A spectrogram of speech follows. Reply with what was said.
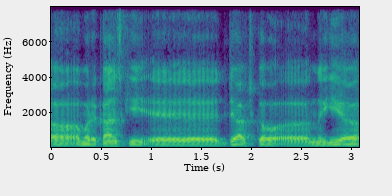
американський дядько не є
